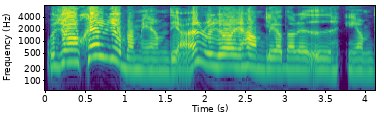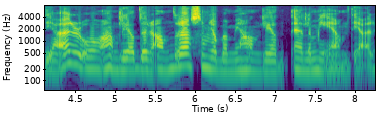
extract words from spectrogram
Och jag själv jobbar med EMDR och jag är handledare i EMDR och handleder andra som jobbar med, handled eller med EMDR.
